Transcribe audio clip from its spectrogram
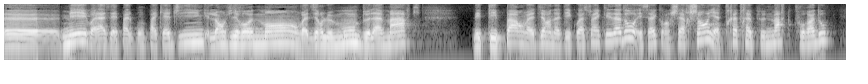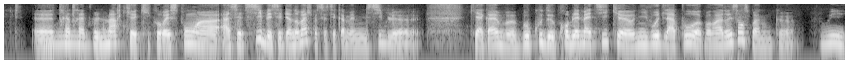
Euh, mais voilà elles n'avaient pas le bon packaging l'environnement on va dire le monde de la marque n'était pas on va dire en adéquation avec les ados. Et c'est vrai qu'en cherchant il y a très très peu de marques pour ados. Euh, très très peu de marques qui correspondent à, à cette cible. Et c'est bien dommage parce que c'est quand même une cible euh, qui a quand même beaucoup de problématiques euh, au niveau de la peau pendant l'adolescence quoi. Donc oui.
